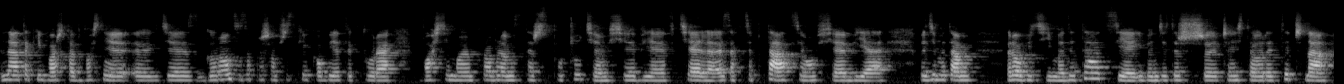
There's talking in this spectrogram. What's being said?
na taki warsztat właśnie, gdzie gorąco zapraszam wszystkie kobiety, które właśnie mają problem też z poczuciem siebie w ciele, z akceptacją siebie. Będziemy tam robić i medytację, i będzie też e, część teoretyczna,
